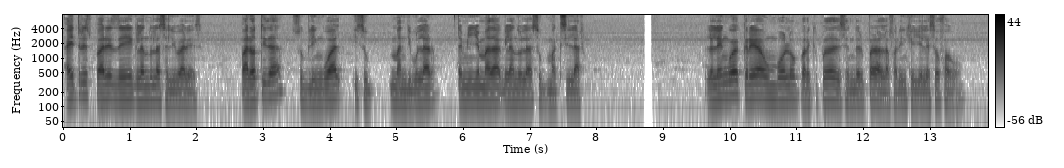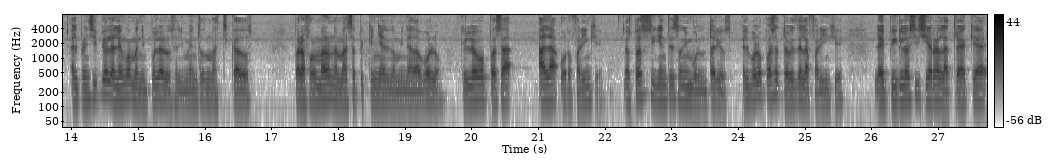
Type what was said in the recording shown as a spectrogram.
Hay tres pares de glándulas salivares, parótida, sublingual y submandibular, también llamada glándula submaxilar. La lengua crea un bolo para que pueda descender para la faringe y el esófago. Al principio la lengua manipula los alimentos masticados para formar una masa pequeña denominada bolo, que luego pasa a la orofaringe. Los pasos siguientes son involuntarios. El bolo pasa a través de la faringe, la epiglosis cierra la tráquea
